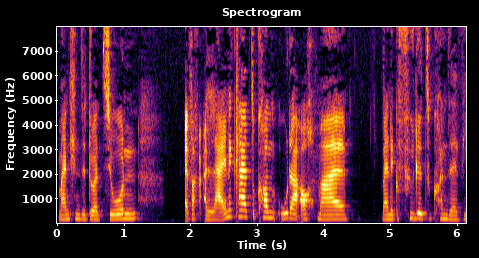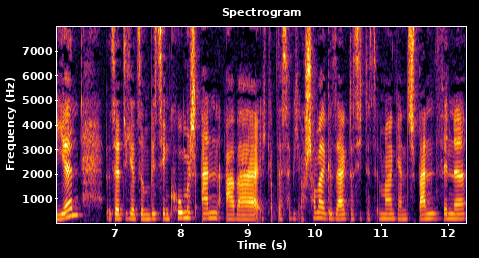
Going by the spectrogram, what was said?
manchen Situationen einfach alleine klarzukommen oder auch mal meine Gefühle zu konservieren. Das hört sich jetzt so ein bisschen komisch an, aber ich glaube, das habe ich auch schon mal gesagt, dass ich das immer ganz spannend finde,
